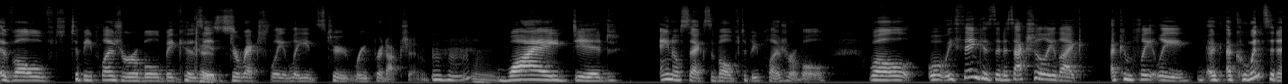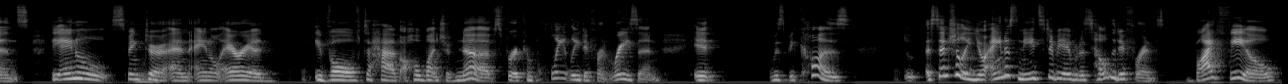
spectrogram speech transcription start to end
evolved to be pleasurable because it directly leads to reproduction Mm-hmm. Mm. why did anal sex evolve to be pleasurable? Well, what we think is that it's actually like a completely a, a coincidence. The anal sphincter and anal area evolved to have a whole bunch of nerves for a completely different reason. It was because essentially your anus needs to be able to tell the difference by feel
